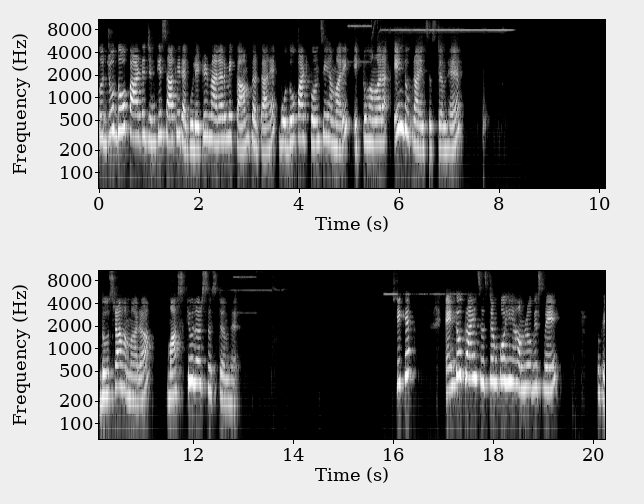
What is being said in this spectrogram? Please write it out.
तो जो दो पार्ट है जिनके साथ ही रेगुलेटेड मैनर में काम करता है, वो दो पार्ट कौन से हमारे? एक तो हमारा इंडोक्राइन सिस्टम है, दूसरा हमारा मास्क्यूलर सिस्टम है। ठीक है? एंडोक्राइन सिस्टम को ही हम लोग इसमें ओके।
